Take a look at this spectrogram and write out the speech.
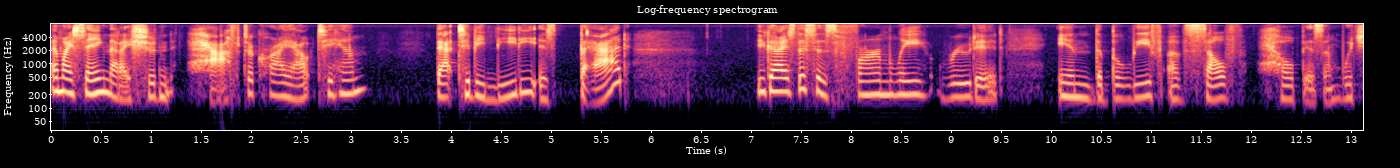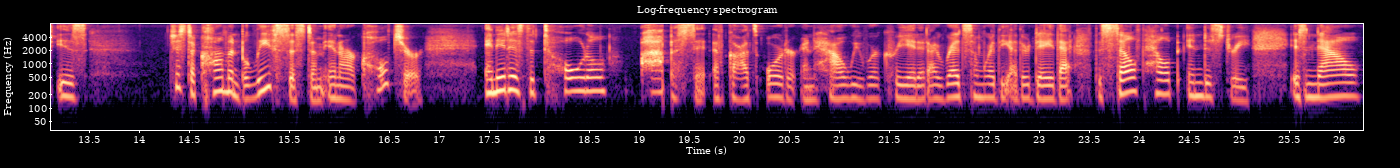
Am I saying that I shouldn't have to cry out to Him? That to be needy is bad? You guys, this is firmly rooted in the belief of self helpism, which is just a common belief system in our culture. And it is the total opposite of God's order and how we were created. I read somewhere the other day that the self help industry is now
